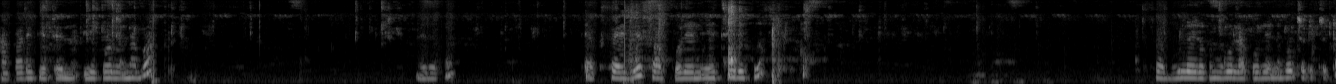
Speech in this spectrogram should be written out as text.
আকারে কেটে ইয়ে করে নেব। এরকম এক সাইজে সব করে নিয়েছি। দেখুন সবগুলো এরকম গোলা করে নেব ছোট ছোট।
